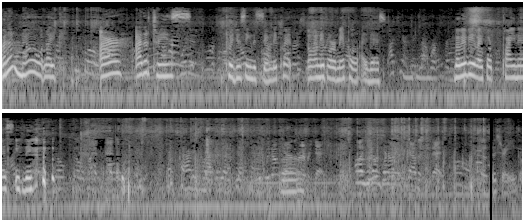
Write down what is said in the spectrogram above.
But I don't know, like, are other trees producing the same liquid? Only for maple, I guess. But maybe like for pinus, if they. We don't gather every day. We're not going to gather today. This right, you go.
